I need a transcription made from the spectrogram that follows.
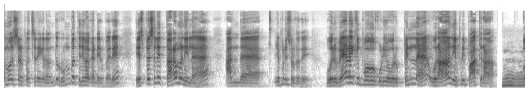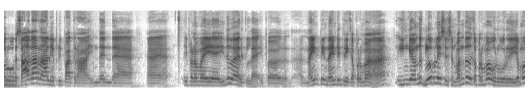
எமோஷனல் பிரச்சனைகளை வந்து ரொம்ப தெளிவா காட்டியிருப்பாரு. எஸ்பெஷலி தரமணில அந்த எப்படி சொல்றது ஒரு வேலைக்கு போகக்கூடிய ஒரு பெண்ணை ஒரு ஆண் எப்படி ம். ஒரு ஒரு சாதாரண ஆள் எப்படி பாக்குறான் இந்த இந்த இப்ப நம்ம இதெல்லாம் இருக்குல்ல இப்போ நைன்டீன் நைன்டி த்ரீக்கு அப்புறமா இங்க வந்து குளோபலைசேஷன் வந்ததுக்கு அப்புறமா ஒரு ஒரு எமோ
